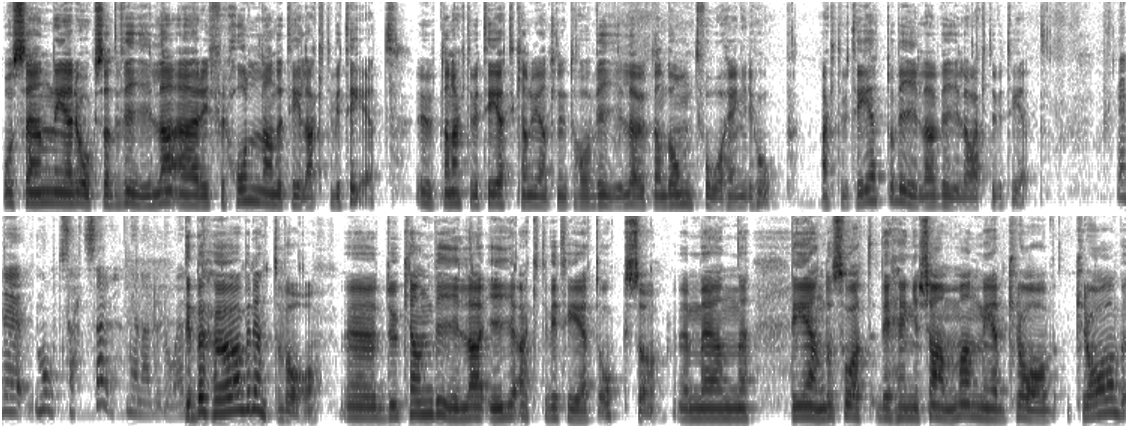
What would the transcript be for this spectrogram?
Och sen är det också att vila är i förhållande till aktivitet. Utan aktivitet kan du egentligen inte ha vila, utan de två hänger ihop. Aktivitet och vila, vila och aktivitet. Är det motsatser menar du då? eller? Det behöver det inte vara. Eh, Du kan vila i aktivitet också. Eh, Men det är ändå så att det hänger samman med krav. Krav,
